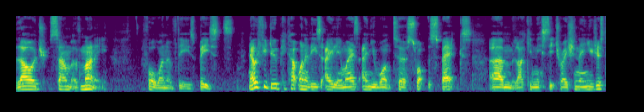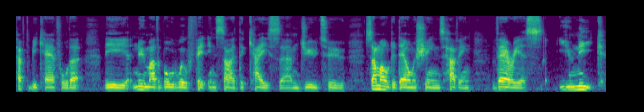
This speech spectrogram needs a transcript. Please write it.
large sum of money for one of these beasts. Now, if you do pick up one of these Alienwares and you want to swap the specs, um, like in this situation, then you just have to be careful that the new motherboard will fit inside the case um, due to some older Dell machines having various unique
